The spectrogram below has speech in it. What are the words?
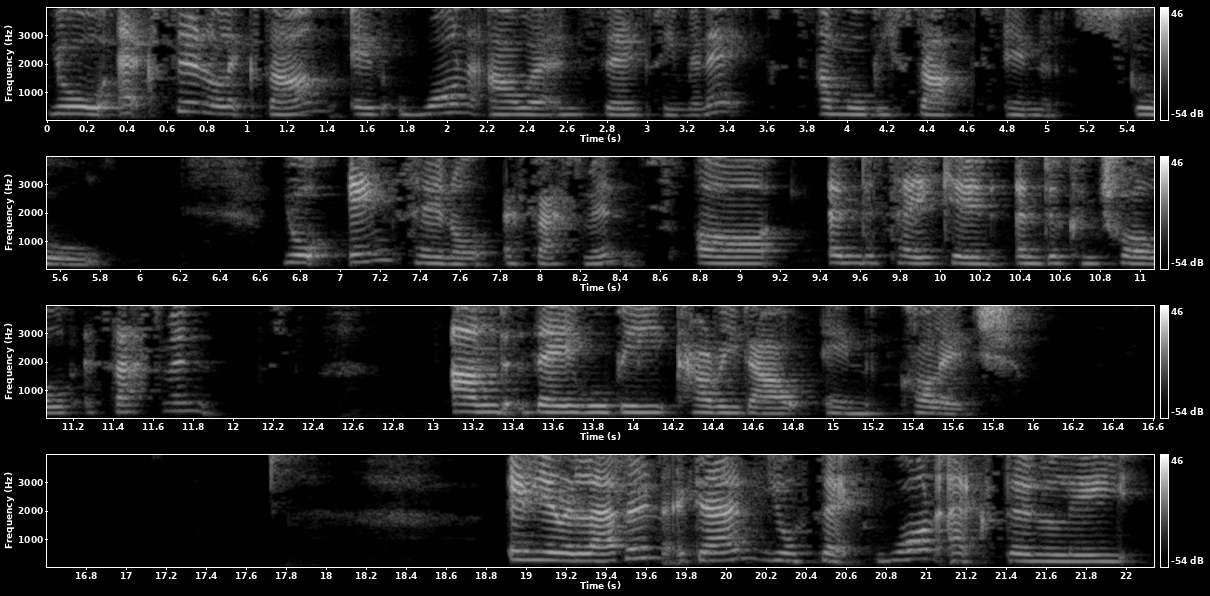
Your external exam is one hour and 30 minutes and will be sat in school. Your internal assessments are undertaken under controlled assessment and they will be carried out in college. In year 11, again, you'll sit one externally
